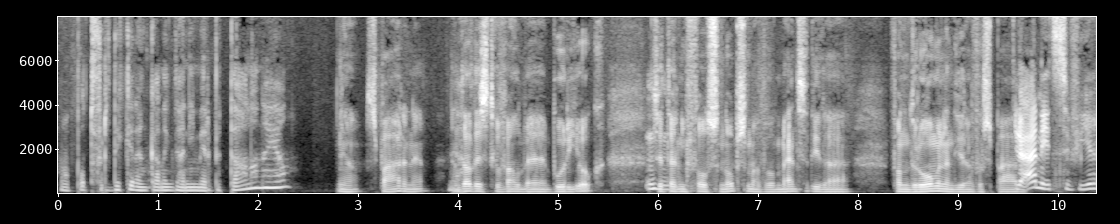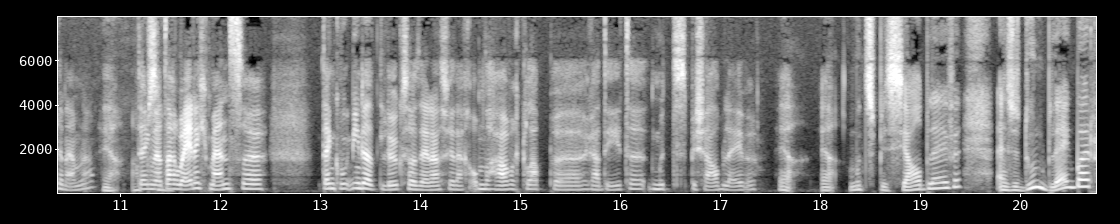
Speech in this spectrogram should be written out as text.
Maar potverdikke, dan kan ik dat niet meer betalen, hè Jan? Ja, sparen. Hè. Ja. En dat is het geval bij Boeri ook. Mhm. Zit daar niet vol snobs, maar voor mensen die daar van dromen en die daarvoor sparen. Ja, en iets te vieren hebben. hè. Ja, Ik denk dat daar weinig mensen... Ik denk ook niet dat het leuk zou zijn als je daar om de haverklap eh, gaat eten. Het moet speciaal blijven. Ja, ja, het moet speciaal blijven. En ze doen blijkbaar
